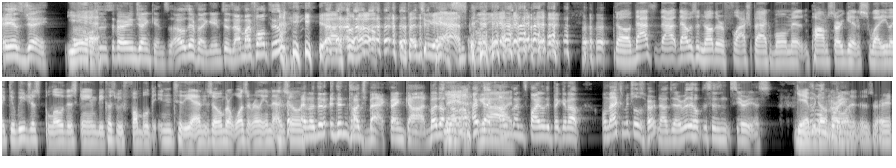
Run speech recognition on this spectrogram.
ASJ. Yeah. Austin Seferian-Jenkins. I was there for that game too. Is that my fault too? yeah, I don't know. Depends who you Yes. ask. But yeah. so that's that. That was another flashback moment. Palms started getting sweaty. Like, did we just blow this game because we fumbled into the end zone, but it wasn't really in the end and zone? it didn't, it didn't touch back, thank God. But uh, Yeah, I'm, I'm hyped that God. Conklin's finally picking up. Well, Max Mitchell's hurt now, dude. I really hope this isn't serious. yeah, we don't know great. what it is, right?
